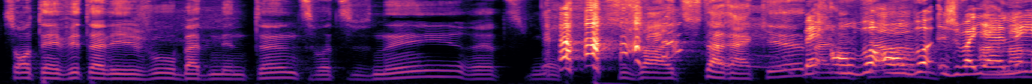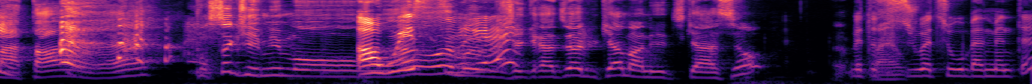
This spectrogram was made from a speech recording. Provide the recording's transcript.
si on t'invite à aller jouer au badminton, tu vas-tu venir? Euh, tu, tu gères-tu ta raquette? Ben, on va, on va, je vais y aller. Amateur, hein? Pour ça que j'ai mis mon. Ah oui, ouais, J'ai gradué à l'UQAM en éducation. Mais toi, ben, tu jouais-tu au badminton?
